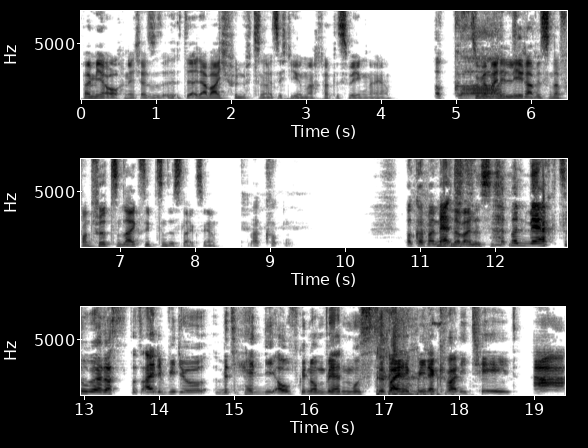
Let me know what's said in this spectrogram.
bei mir auch nicht. Also äh, da war ich 15, als ich die gemacht habe, deswegen, naja. oh Gott. Sogar meine Lehrer wissen davon. 14 Likes, 17 Dislikes, ja. Mal gucken. Oh Gott, man merkt, man merkt sogar, dass das eine Video mit Handy aufgenommen werden musste, bei irgendwie der Qualität. Ah.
